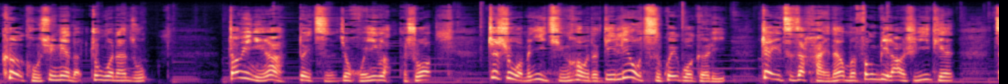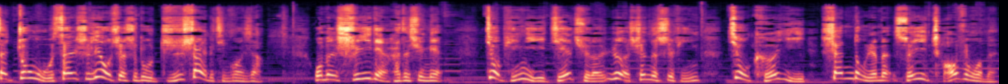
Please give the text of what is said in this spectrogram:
刻苦训练的中国男足”。张玉宁啊对此就回应了，他说：“这是我们疫情后的第六次归国隔离，这一次在海南我们封闭了二十一天，在中午三十六摄氏度直晒的情况下，我们十一点还在训练，就凭你截取了热身的视频就可以煽动人们随意嘲讽我们，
